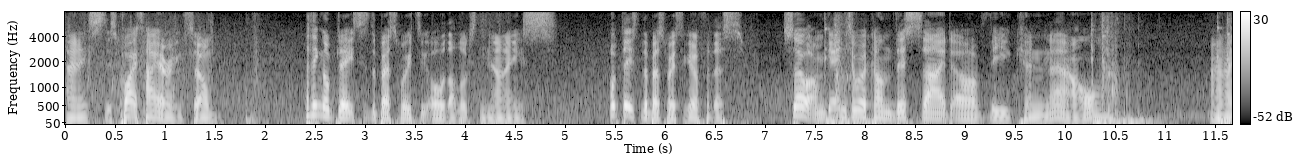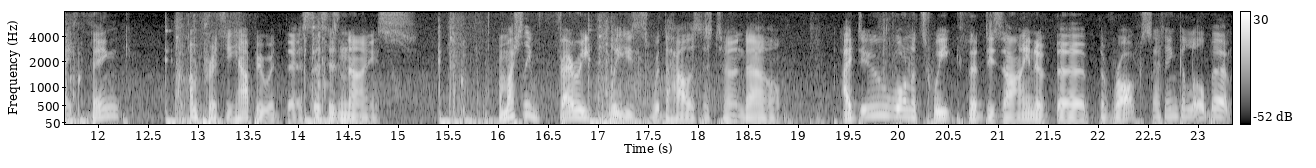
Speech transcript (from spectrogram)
And it's, it's quite tiring, so... I think updates is the best way to... Oh, that looks nice. Updates are the best way to go for this. So, I'm getting to work on this side of the canal. And I think I'm pretty happy with this. This is nice. I'm actually very pleased with how this has turned out. I do want to tweak the design of the, the rocks, I think, a little bit.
